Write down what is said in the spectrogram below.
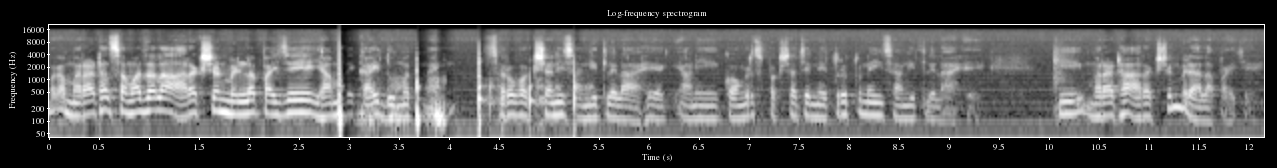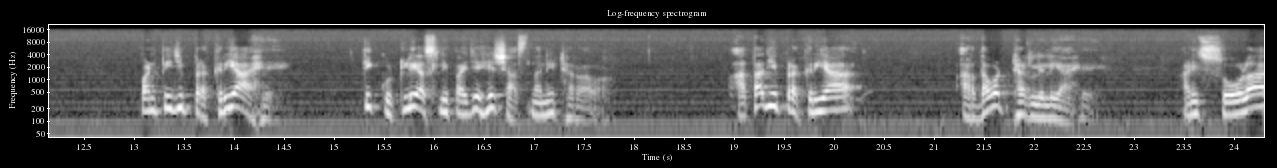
बघा मराठा समाजाला आरक्षण मिळलं पाहिजे ह्यामध्ये काही दुमत नाही. सर्व पक्षांनी सांगितलेलं आहे आणि काँग्रेस पक्षाचे नेतृत्वनेही सांगितलेलं आहे की मराठा आरक्षण मिळायला पाहिजे. पण ती जी प्रक्रिया आहे ती कुठली असली पाहिजे हे शासनाने ठरवावं. आता जी प्रक्रिया अर्धवट ठरलेली आहे आणि सोळा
